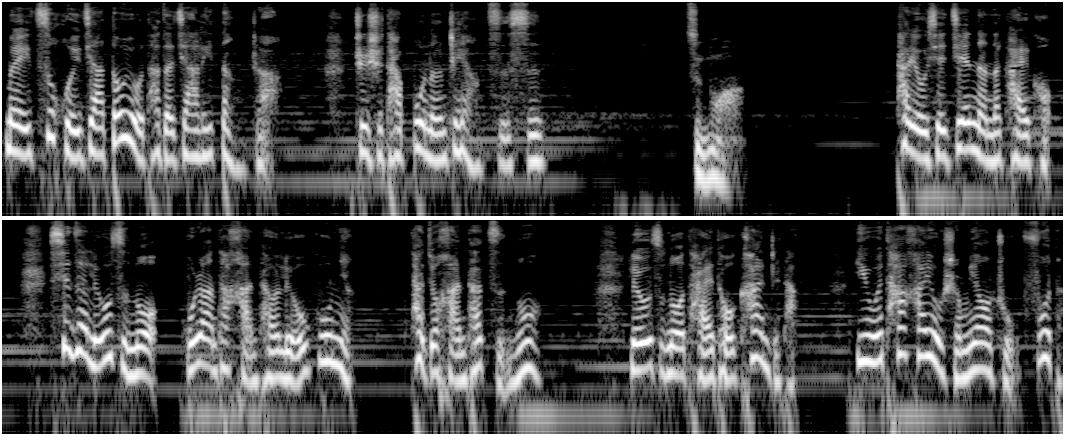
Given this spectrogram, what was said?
每次回家都有他在家里等着，只是他不能这样自私。子诺。他有些艰难的开口。现在刘子诺不让他喊他刘姑娘，他就喊他子诺。刘子诺抬头看着他，以为他还有什么要嘱咐的。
